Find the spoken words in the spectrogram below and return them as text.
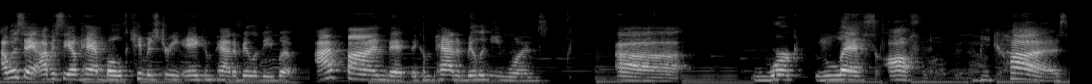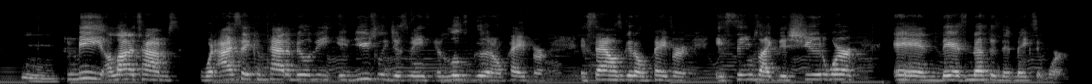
I would say obviously I've had both chemistry and compatibility, but I find that the compatibility ones uh, work less often because Mm, to me, a lot of times when I say compatibility, it usually just means it looks good on paper, it sounds good on paper, it seems like this should work, and there's nothing that makes it work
